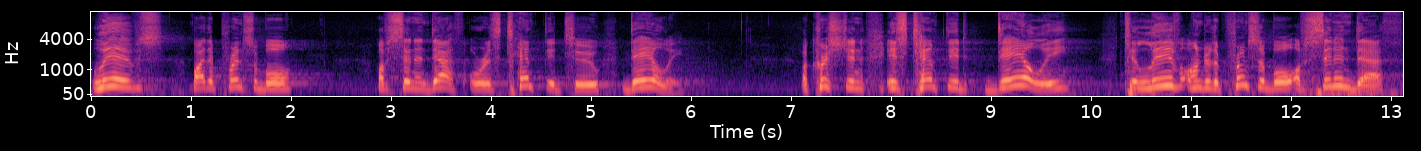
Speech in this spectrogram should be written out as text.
lives by the principle of sin and death, or is tempted to daily. A Christian is tempted daily to live under the principle of sin and death,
